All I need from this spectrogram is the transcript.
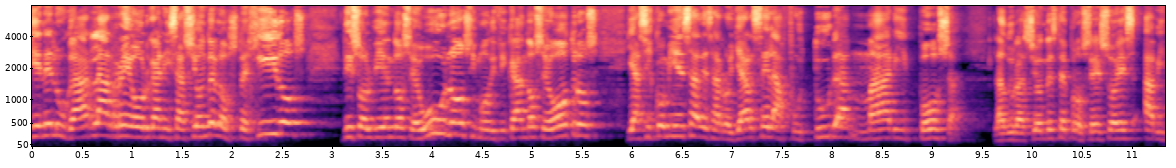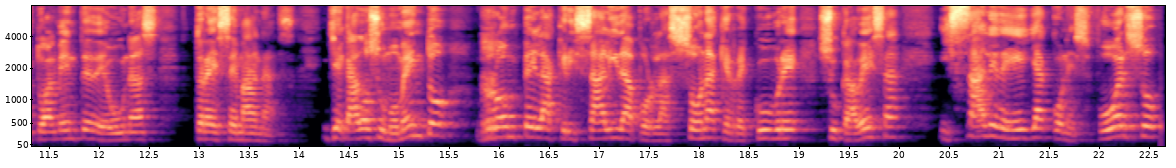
tiene lugar la reorganización de los tejidos, disolviéndose unos y modificándose otros, y así comienza a desarrollarse la futura mariposa. La duración de este proceso es habitualmente de unas tres semanas. Llegado su momento, rompe la crisálida por la zona que recubre su cabeza y sale de ella con esfuerzo,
